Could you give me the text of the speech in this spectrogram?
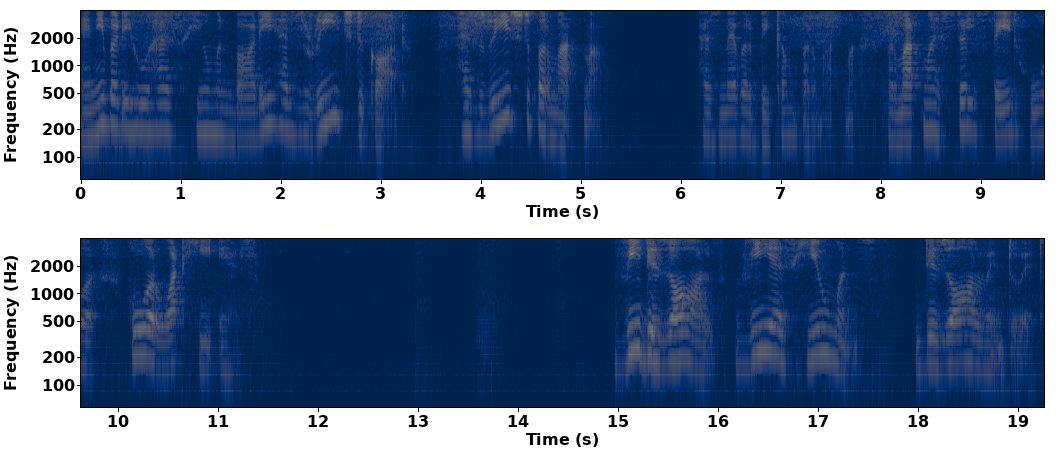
Anybody who has human body has reached god has reached paramatma has never become paramatma paramatma still stayed who or who or what he is. We dissolve we as humans dissolve into it.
